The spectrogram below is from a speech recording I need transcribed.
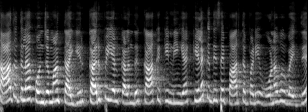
சாதத்தில் கொஞ்சமாக தயிர் கருப்பியல் கலந்து காக்கைக்கு நீங்கள் கிழக்கு திசை பார்த்தபடி உணவு வைத்து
